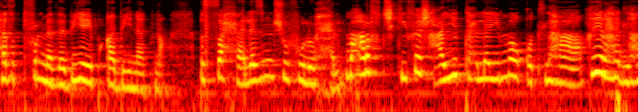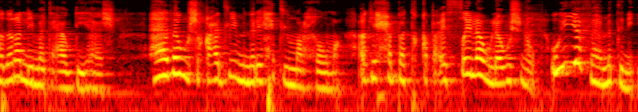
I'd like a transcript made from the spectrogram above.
هذا الطفل ماذا بيا يبقى بيناتنا. بصح لازم نشوفوا له حل. ما عرفتش كيفاش عيطت على يما وقلت لها غير هاد الهضرة اللي ما تعاوديهاش. هذا وش قعد لي من ريحة المرحومة؟ أكي حابة تقطعي الصلة ولا وشنو؟ وهي فهمتني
